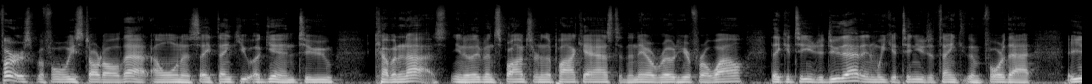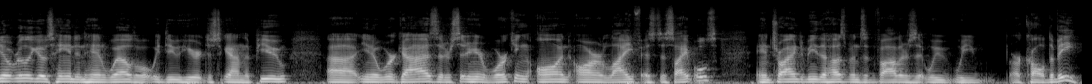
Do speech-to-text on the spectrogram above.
first, before we start all that, I want to say thank you again to Covenant Eyes. You know, they've been sponsoring the podcast and the Narrow Road here for a while. They continue to do that, and we continue to thank them for that. You know, it really goes hand in hand well to what we do here at Just a Guy on the Pew. Uh, you know, we're guys that are sitting here working on our life as disciples and trying to be the husbands and fathers that we, we are called to be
